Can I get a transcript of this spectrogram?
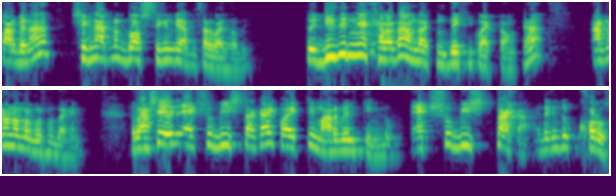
পারবে না, সেখানে আপনার দশ সেকেন্ডে আনসার বাইর হবে। তো এই ডিজিট নিয়ে খেলাটা আমরা এখন দেখি কয়েকটা অঙ্ক হ্যাঁ? আঠারো নম্বর প্রশ্ন দেখেন। রাশেদ একশো বিশ টাকায় কয়েকটি মার্বেল কিনলো। একশো বিশ টাকা, এটা কিন্তু খরচ,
